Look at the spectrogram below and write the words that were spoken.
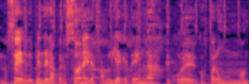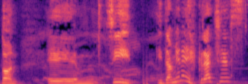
no sé, depende de la persona y la familia que tengas, te puede costar un montón. Eh, sí, y también hay scratches,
